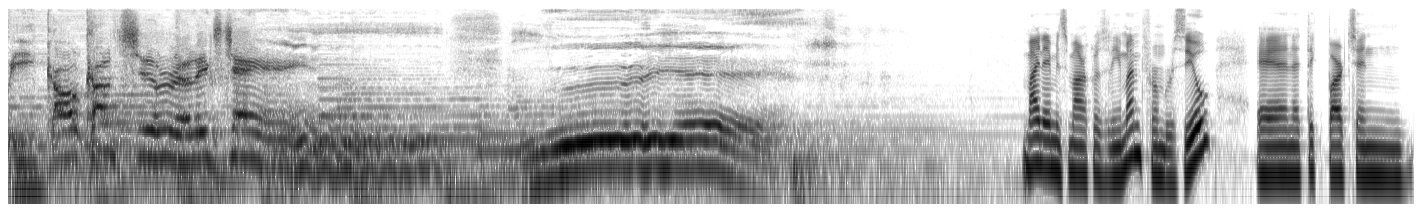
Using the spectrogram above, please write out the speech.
we call cultural exchange. Ooh, yes. My name is Marcos Lima. I'm from Brazil, and I take part in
